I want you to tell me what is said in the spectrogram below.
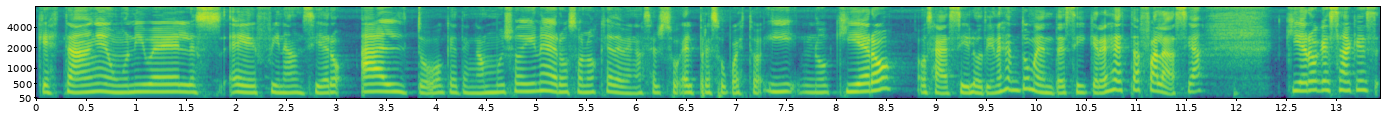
que están en un nivel eh, financiero alto, que tengan mucho dinero, son los que deben hacer su, el presupuesto. Y no quiero, o sea, si lo tienes en tu mente, si crees esta falacia, quiero que saques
